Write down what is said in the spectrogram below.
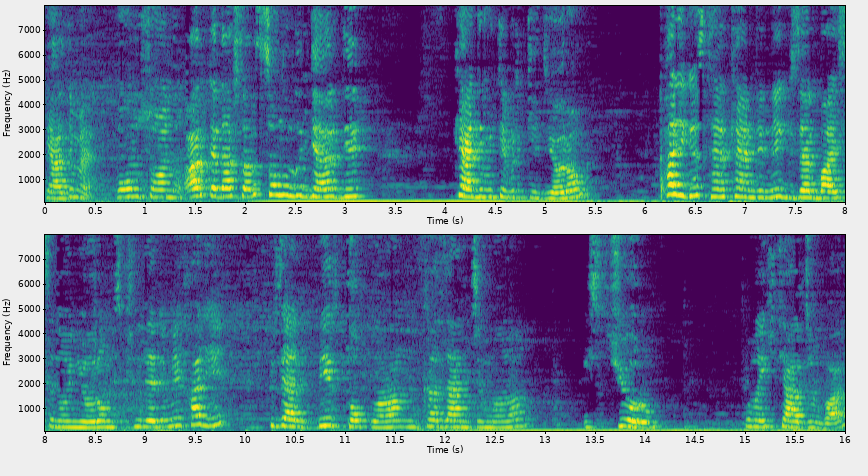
geldi mi? Bonus oyunu arkadaşlar sonunda geldi. Kendimi tebrik ediyorum. Hadi göster kendini. Güzel baysen oynuyorum spinlerimi. Hadi güzel bir toplam kazancımı istiyorum. Buna ihtiyacım var.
